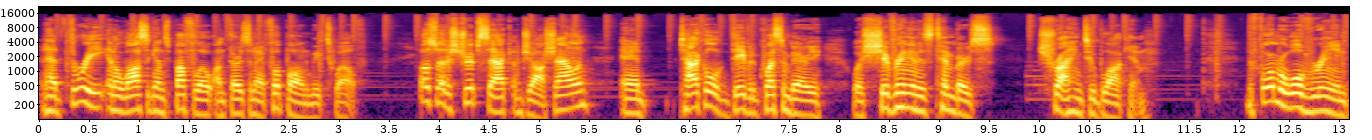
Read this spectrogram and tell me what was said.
And had three in a loss against Buffalo on Thursday Night Football in Week 12. He also had a strip sack of Josh Allen, and tackle David Quessenberry was shivering in his timbers trying to block him. The former Wolverine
